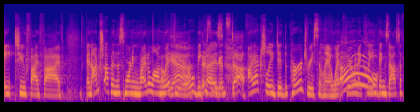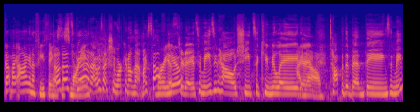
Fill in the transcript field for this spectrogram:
1-866-376-8255. And I'm shopping this morning right along Oh, with yeah. you because good stuff. I actually did the purge recently. I went through and I Oh. cleaned things out. So I've got my eye on a few things Oh, this that's morning. good. I was actually working on that myself Were you? yesterday. It's amazing how sheets accumulate I and know. top of the bed things. And maybe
